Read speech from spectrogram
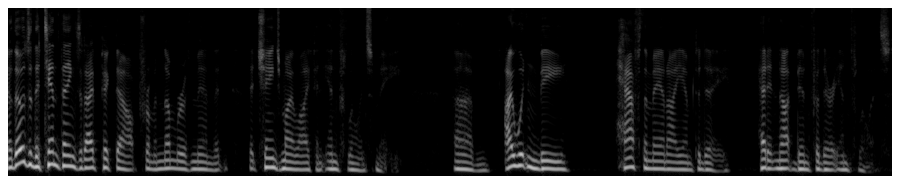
Now, those are the 10 things that I've picked out from a number of men that, that changed my life and influenced me. Um, I wouldn't be half the man I am today had it not been for their influence.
